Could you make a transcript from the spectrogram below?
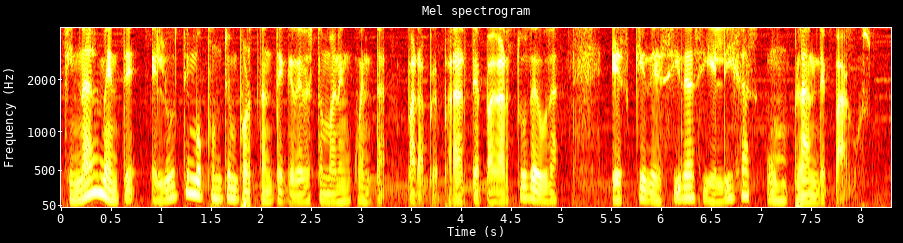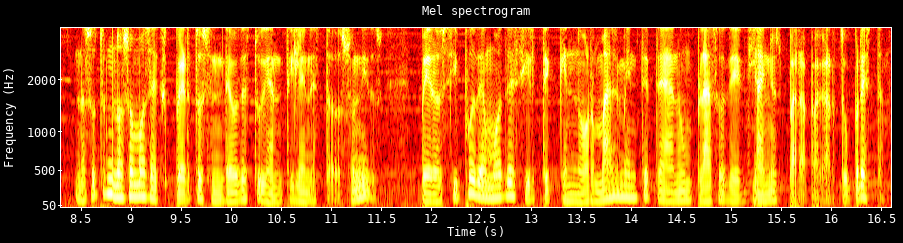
Finalmente, el último punto importante que debes tomar en cuenta para prepararte a pagar tu deuda es que decidas y elijas un plan de pagos. Nosotros no somos expertos en deuda estudiantil en Estados Unidos, pero sí podemos decirte que normalmente te dan un plazo de 10 años para pagar tu préstamo.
